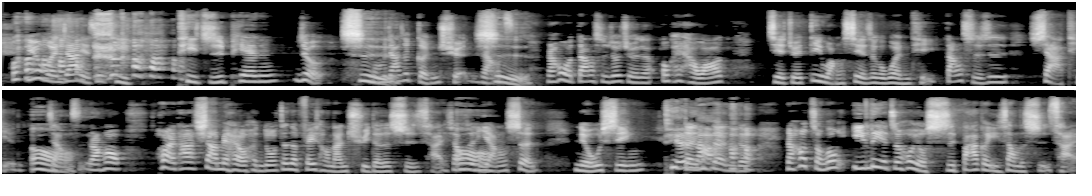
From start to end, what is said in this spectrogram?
因为我们家也是体 体质偏热，是我们家是梗犬这样子。然后我当时就觉得，OK，好，我要。解决帝王蟹这个问题，当时是夏天这样子，oh. 然后后来它下面还有很多真的非常难取得的食材，像是羊肾、oh. 牛心等等的，然后总共一列之后有十八个以上的食材，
